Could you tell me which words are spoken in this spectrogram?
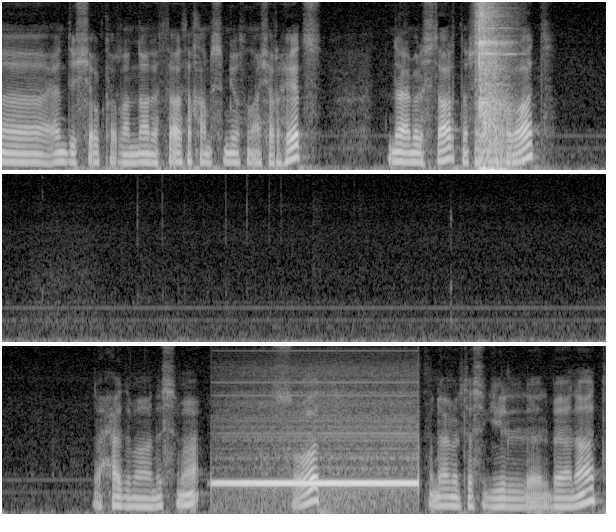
آه عندي الشوكة الرنانة الثالثة خمسمية واثناشر هيرتز نعمل ستارت نفس الخطوات. لحد ما نسمع الصوت ونعمل تسجيل البيانات.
